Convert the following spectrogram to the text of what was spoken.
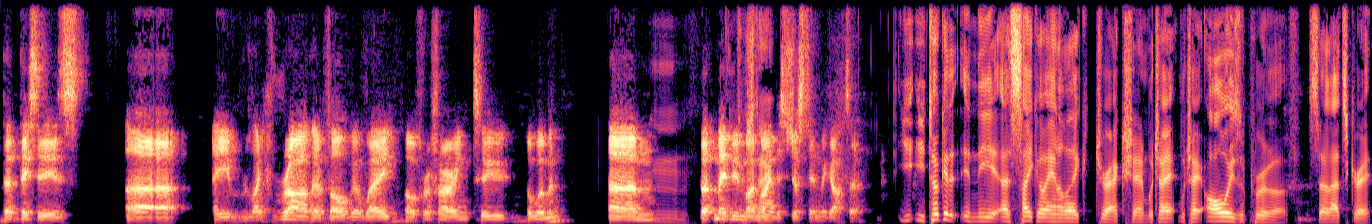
that this is uh, a like rather vulgar way of referring to a woman um, Mm. but maybe in my mind it's just in the gutter you, you took it in the uh, psychoanalytic direction which I which I always approve of so that's great.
